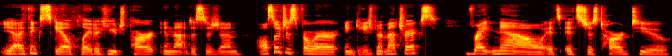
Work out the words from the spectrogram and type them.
Yeah, I think scale played a huge part in that decision. Also just for engagement metrics. Right now, it's it's just hard to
